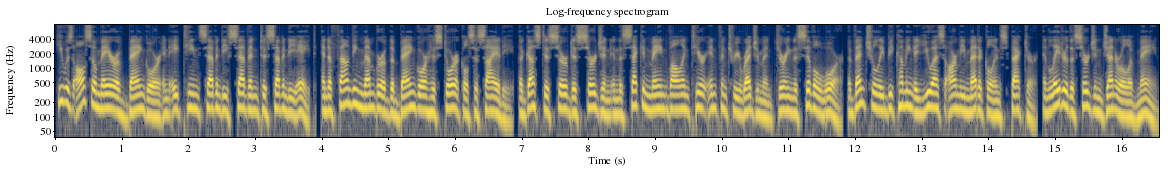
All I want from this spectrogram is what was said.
He was also mayor of Bangor in 1877–78, and a founding member of the Bangor Historical Society. Augustus served as surgeon in the 2nd Maine Volunteer Infantry Regiment during the Civil War, eventually becoming a U.S. Army medical inspector, and later the Surgeon General of Maine.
